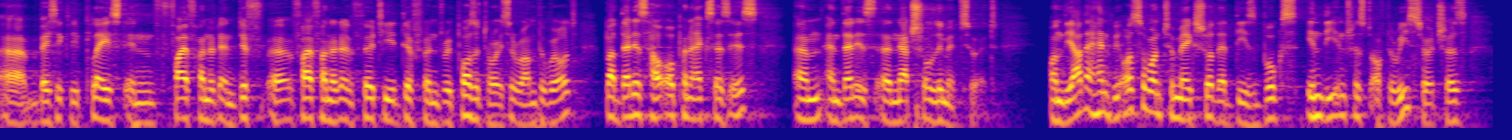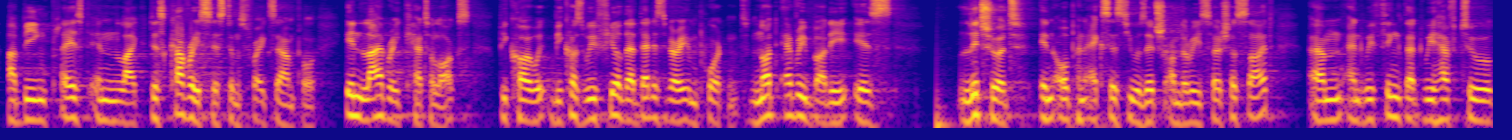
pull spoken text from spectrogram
uh, basically placed in 500 and diff, uh, 530 different repositories around the world. But that is how open access is, um, and that is a natural limit to it. On the other hand, we also want to make sure that these books, in the interest of the researchers, are being placed in like discovery systems, for example, in library catalogs, because we, because we feel that that is very important. Not everybody is literate in open access usage on the researcher side, um, and we think that we have to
